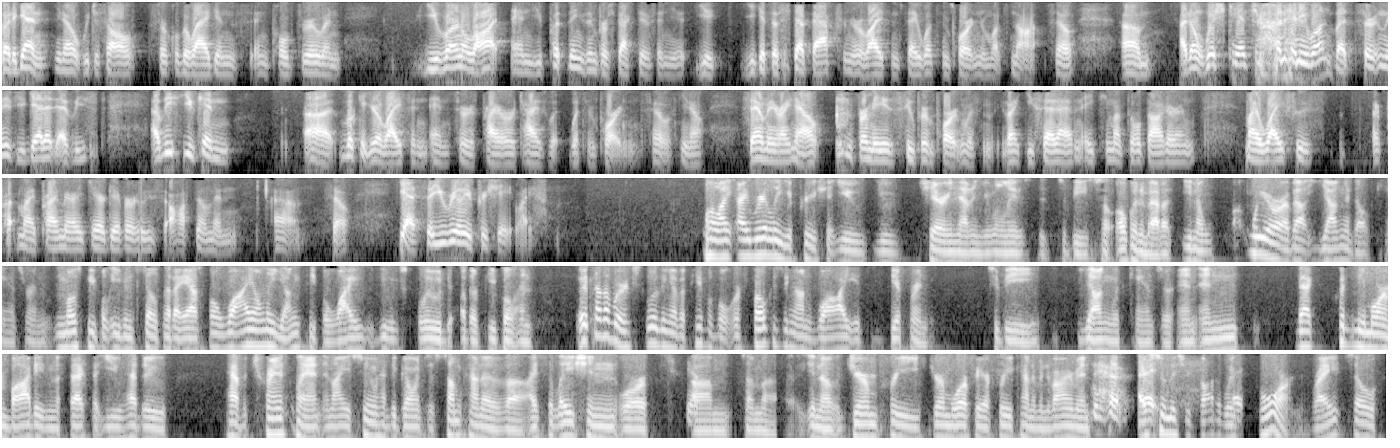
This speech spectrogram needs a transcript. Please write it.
but again, you know, we just all circled the wagons and pulled through, and you learn a lot, and you put things in perspective, and you you you get to step back from your life and say what's important and what's not. So um, I don't wish cancer on anyone, but certainly if you get it, at least at least you can uh, look at your life and, and sort of prioritize what, what's important. So you know, family right now for me is super important. With like you said, I have an 18 month old daughter and my wife who's a, my primary caregiver who's awesome, and um, so yeah, so you really appreciate life. Well, I, I really appreciate you you sharing that and your willingness to, to be so open about it. You know, we are about young adult cancer, and most people even still today ask, well, why only young people? Why do you exclude other people? And it's not that we're excluding other people, but we're focusing on why it's different to be young with cancer, and and that couldn't be more embodied in the fact that you had to have a transplant, and I assume had to go into some kind of uh, isolation or Yeah. um, some, uh, you know, germ-free, germ warfare-free kind of environment as soon as your daughter was born, right? So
